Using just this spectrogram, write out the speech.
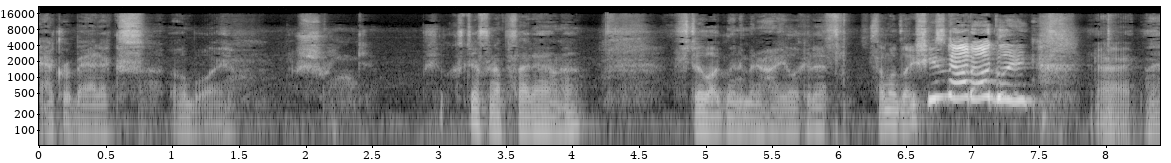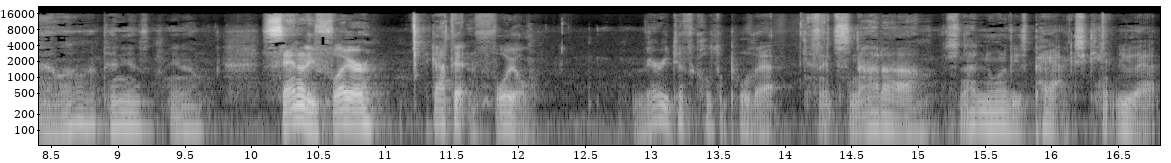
Acrobatics. Oh boy. Shrink. She looks different upside down, huh? Still ugly no matter how you look at it. Someone's like, she's not ugly. All right. Yeah, well, opinions, you know. Sanity Flare. I got that in foil. Very difficult to pull that. And it's not uh it's not in one of these packs. You can't do that.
